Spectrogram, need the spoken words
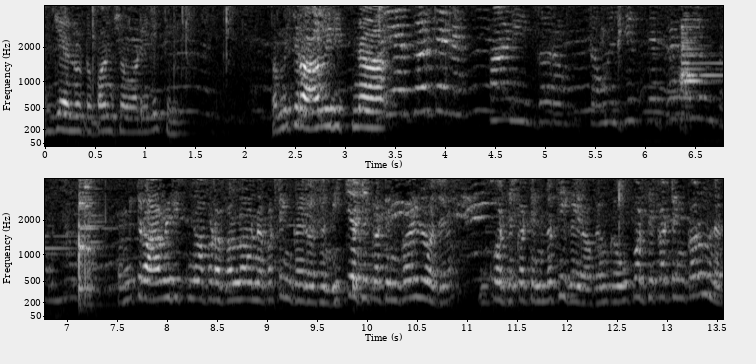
અગિયાર નોટો પાંચસો વાળી નીકળી. તો મિત્રો આવી રીતના મિત્રો આવી રીતના આપણે ગલ્લાને કટિંગ કર્યો છે, નીચેથી કટિંગ કર્યો છે, ઉપરથી કટિંગ નથી કર્યો, કેમ કે ઉપરથી કટિંગ કરું ને,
